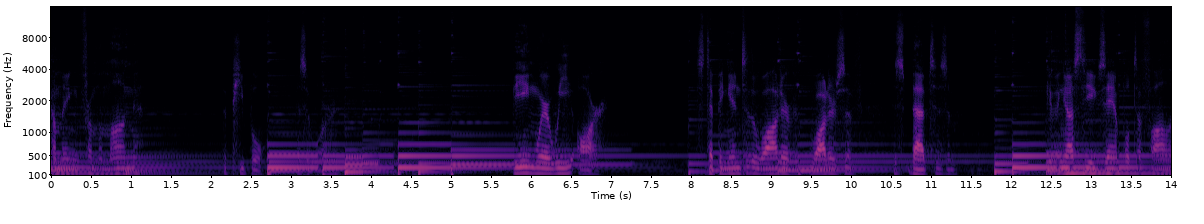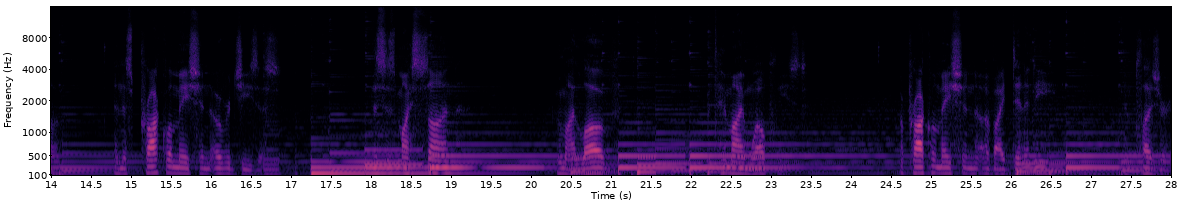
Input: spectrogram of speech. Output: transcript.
coming from among the people, as it were, being where we are, stepping into the water, waters of his baptism giving us the example to follow. And this proclamation over Jesus This is my Son, whom I love, with him I am well pleased. A proclamation of identity and pleasure.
